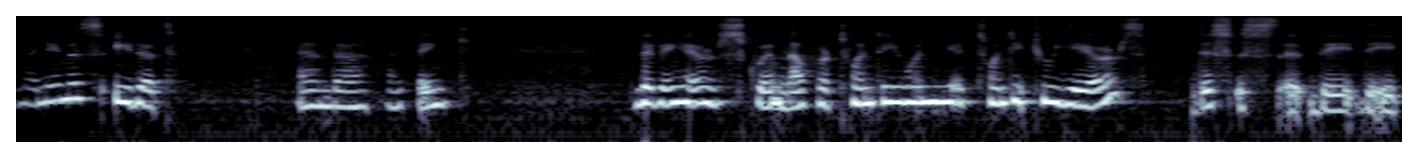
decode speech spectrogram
My name is Edith, and uh, I think living here in Sequim now for 21 year, 22 years. This is uh, the the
